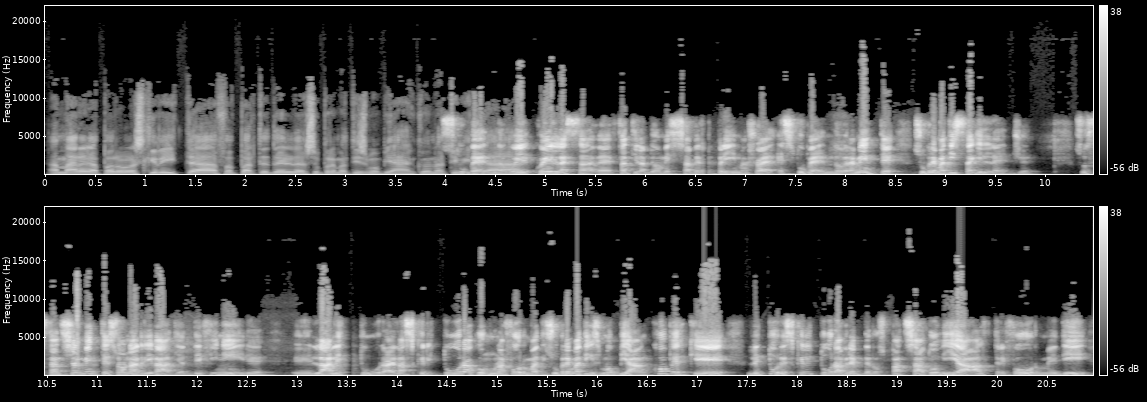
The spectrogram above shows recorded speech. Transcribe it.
amare la parola scritta fa parte del suprematismo bianco, è un'attività... Stupenda, Que- quella è sta- eh, infatti l'abbiamo messa per prima, cioè è stupendo, veramente suprematista chi legge. Sostanzialmente sono arrivati a definire eh, la lettura e la scrittura come una forma di suprematismo bianco perché lettura e scrittura avrebbero spazzato via altre forme di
